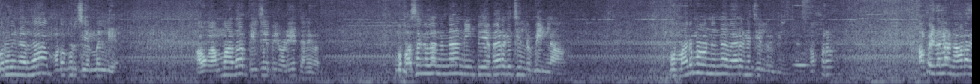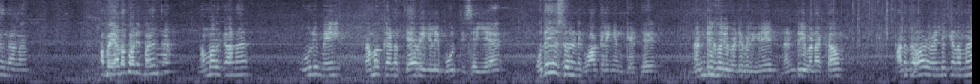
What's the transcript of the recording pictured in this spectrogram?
உறவினர் தான் முடக்குறிச்சி எம்எல்ஏ. அவங்க அம்மா தான் பிஜேபியினுடைய தலைவர். உங்கள் பசங்களாம் நின்னா நீங்கள் வேற கட்சியில் இருப்பீங்களா? உங்கள் மருமகன் நின்னா வேற கட்சியில் இருப்பீங்க அப்புறம்? அப்போ இதெல்லாம் நாடகம் தானே? அப்போ எடப்பாடி பழனிசாமி நம்மளுக்கான உரிமை நமக்கான தேவைகளை பூர்த்தி செய்ய உதயசூரனுக்கு வாக்களிங்கன்னு கேட்டு நன்றி கூறி விடைபெறுகிறேன். நன்றி வணக்கம். அடுத்த வாரம் வெள்ளிக்கிழமை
